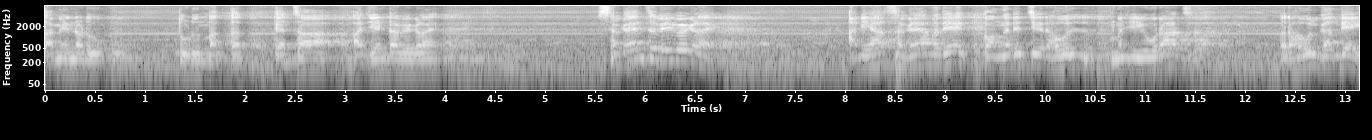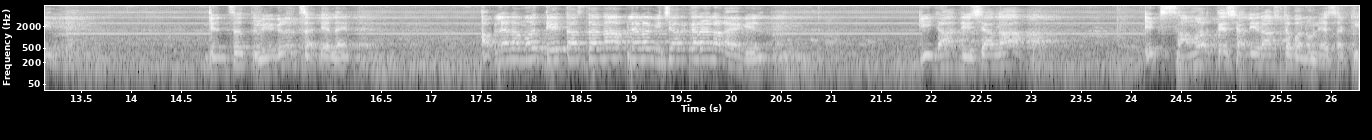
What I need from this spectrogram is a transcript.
तामिळनाडू तोडून मागतात. त्यांचा अजेंडा वेगळा आहे. सगळ्यांचं वेगवेगळं आहे. आणि ह्या सगळ्यामध्ये काँग्रेसचे राहुल म्हणजे युवराज राहुल गांधी आहेत. त्यांचं वेगळंच चाललेलं आहे. आपल्याला मत देत असताना आपल्याला विचार करायला लागेल की ह्या देशाला एक सामर्थ्यशाली राष्ट्र बनवण्यासाठी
